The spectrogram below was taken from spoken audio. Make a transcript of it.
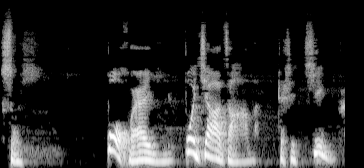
所以，不怀疑，不夹杂了，这是静啊！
